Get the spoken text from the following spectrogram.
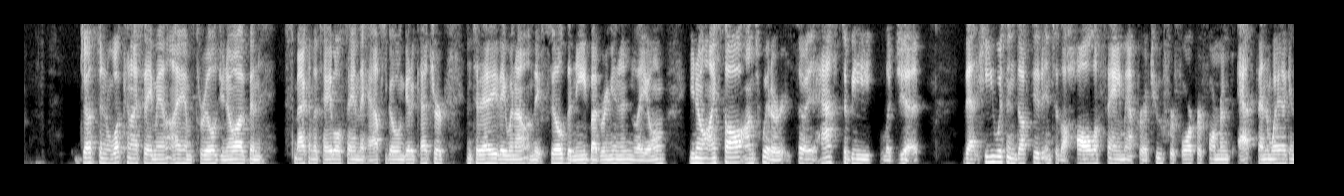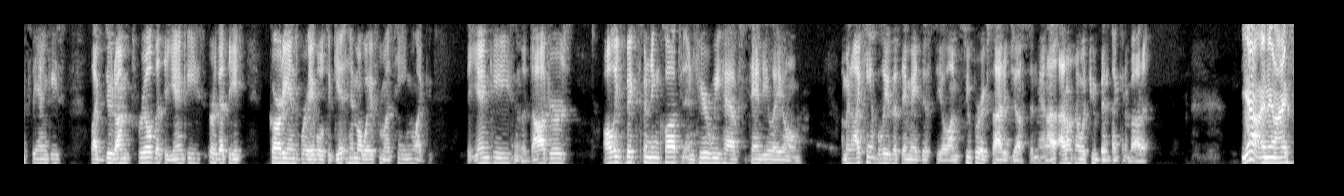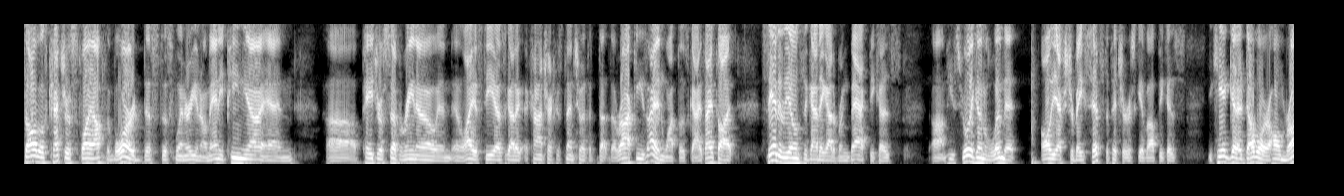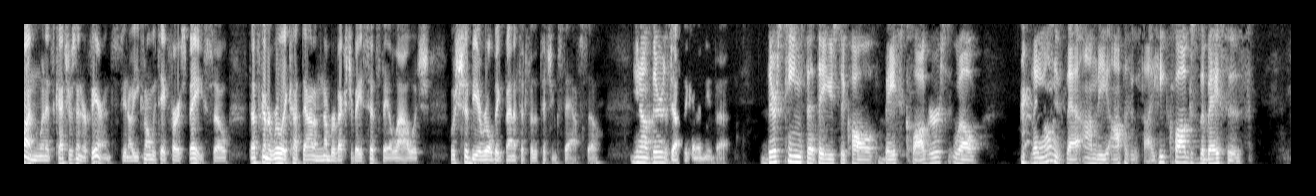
Justin, what can I say, man? I am thrilled. You know, I've been smacking the table saying they have to go and get a catcher. And today they went out and they filled the need by bringing in Leon. You know, I saw on Twitter, so it has to be legit, that he was inducted into the Hall of Fame after a two for four performance at Fenway against the Yankees. Like, dude, I'm thrilled that the Yankees or that the Guardians were able to get him away from a team like the Yankees and the Dodgers, all these big spending clubs. And here we have Sandy Leon. I mean, I can't believe that they made this deal. I'm super excited, Justin, man. I, I don't know what you've been thinking about it. Yeah, I mean, I saw those catchers fly off the board this this winter. You know, Manny Pina and uh, Pedro Severino and, and, Elias Diaz got a, a contract extension with the, the, the, Rockies. I didn't want those guys. I thought Sandy Leon's the guy they got to bring back because um, he's really going to limit all the extra base hits the pitchers give up because you can't get a double or a home run when it's catcher's interference. You know, you can only take first base. So that's going to really cut down on the number of extra base hits they allow, which which should be a real big benefit for the pitching staff. So, you know, there's definitely going to need that. There's teams that they used to call base cloggers. Well, Leon is that on the opposite side. He clogs the bases.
